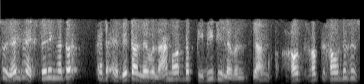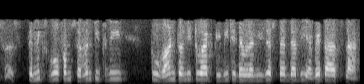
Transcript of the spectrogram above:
So you're explaining at the at the EBITDA level. I'm at the PBT level. Yeah. How how how does this uh, clinics go from 73 to 122 at PBT level? And you just said that the EBITDA is flat.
